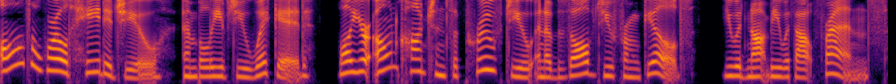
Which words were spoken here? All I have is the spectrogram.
all the world hated you and believed you wicked, while your own conscience approved you and absolved you from guilt, you would not be without friends.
